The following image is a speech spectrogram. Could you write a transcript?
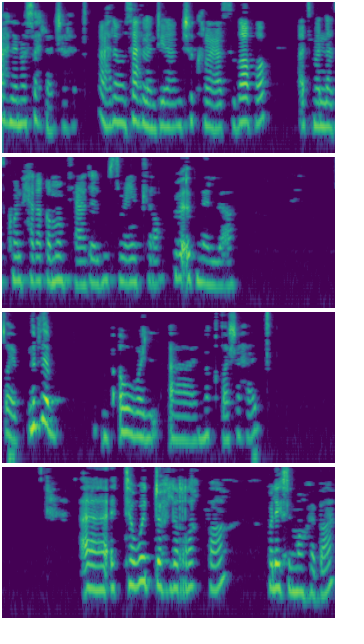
أهلا وسهلا شهد. أهلا وسهلا جينان شكرا على الاستضافة. أتمنى تكون حلقة ممتعة للمستمعين الكرام. بإذن الله. طيب نبدأ بأول آه نقطة شهد. التوجه للرغبة وليس الموهبة.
